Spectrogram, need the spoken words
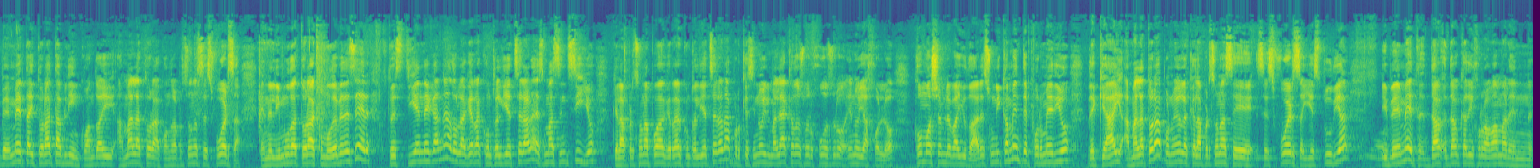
Bemeta y Torah Tablin, cuando hay Amala Torah, cuando la persona se esfuerza en el Limuda Torah como debe de ser, entonces tiene ganado la guerra contra el Yetzer Hara. Es más sencillo que la persona pueda guerrear contra el Yetzer Hara, porque si no, el Malea Kadosh Baruj Hu Ozro, Eno Yaholo, ¿cómo Hashem le va a ayudar? Es únicamente por medio de que hay Amala Torah, por medio de que la persona se, se esfuerza y estudia. Y Behemet, Da- Dauka dijo Rabamar en,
